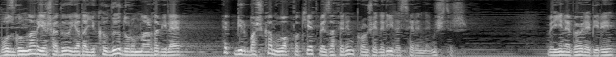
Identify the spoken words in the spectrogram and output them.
bozgunlar yaşadığı ya da yıkıldığı durumlarda bile hep bir başka muvaffakiyet ve zaferin projeleriyle serinlemiştir.'' Ve yine böyle biri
